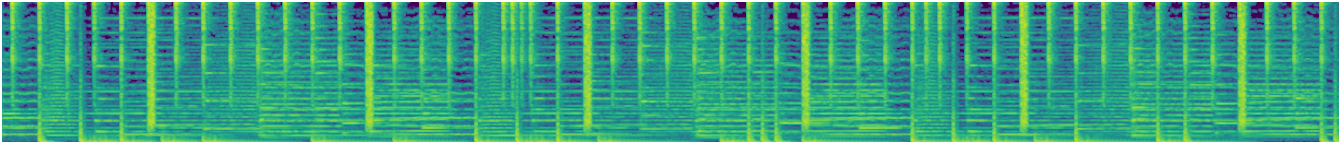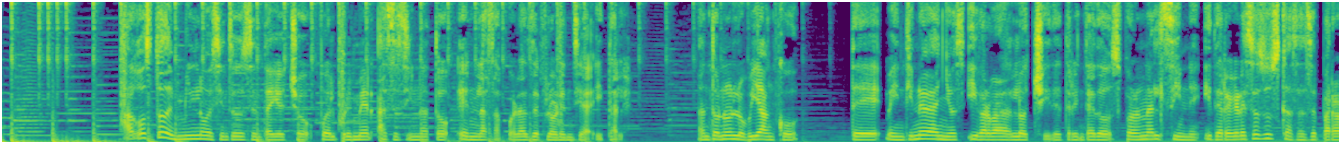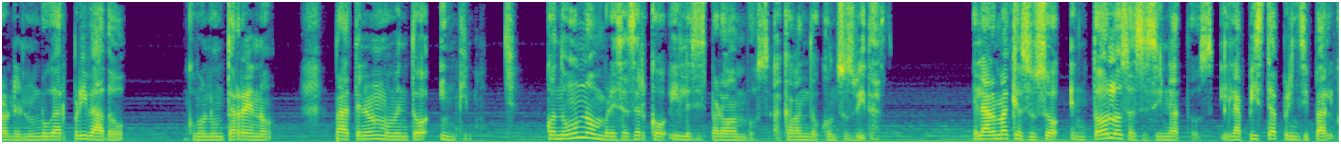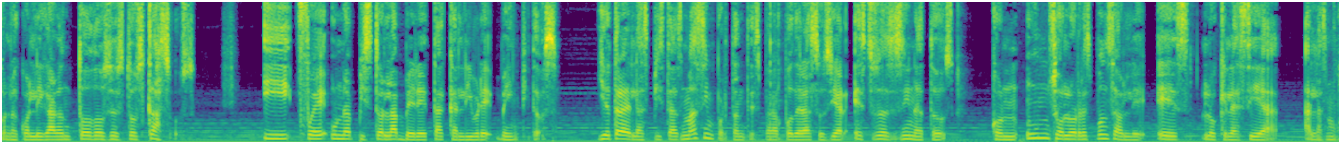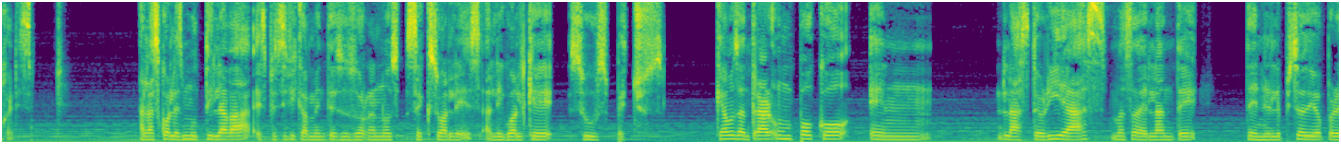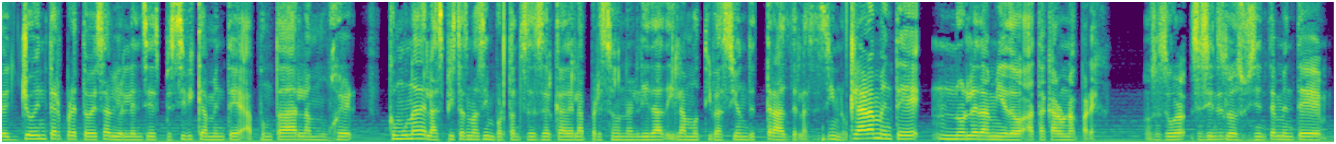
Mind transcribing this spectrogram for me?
Agosto de 1968 fue el primer asesinato en las afueras de Florencia, Italia. Antonio Lobianco, de 29 años, y Bárbara Locci, de 32, fueron al cine y de regreso a sus casas se pararon en un lugar privado, como en un terreno, para tener un momento íntimo. Cuando un hombre se acercó y les disparó a ambos, acabando con sus vidas. El arma que se usó en todos los asesinatos y la pista principal con la cual ligaron todos estos casos y fue una pistola Beretta calibre 22. Y otra de las pistas más importantes para poder asociar estos asesinatos con un solo responsable es lo que le hacía a las mujeres, a las cuales mutilaba específicamente sus órganos sexuales, al igual que sus pechos. Que vamos a entrar un poco en las teorías más adelante en el episodio, pero yo interpreto esa violencia específicamente apuntada a la mujer como una de las pistas más importantes acerca de la personalidad y la motivación detrás del asesino. Claramente no le da miedo atacar a una pareja. O sea, se siente lo suficientemente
